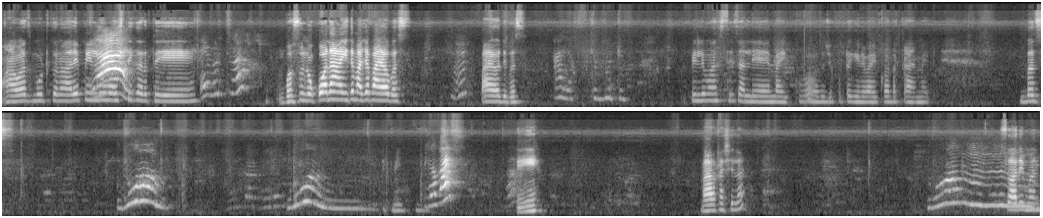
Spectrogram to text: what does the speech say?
आवाज मूट करून अरे पिल्लू मस्ती करते. बसू नको ना इथे माझ्या पायावर बस. पायावरती बस. पिल्लू मस्ती चालली आहे बायको बाबा तुझी कुठं गेली? बायको आता काय माहीत. बस. ए. मार खाशीला सॉरी म्हण.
